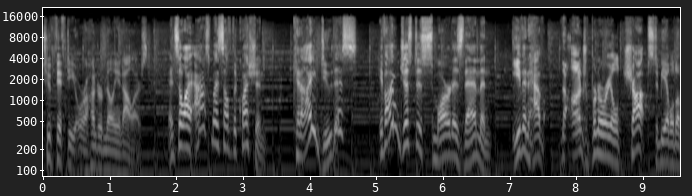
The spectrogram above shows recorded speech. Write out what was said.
to 50 or 100 million dollars. And so I asked myself the question, can I do this? If I'm just as smart as them and even have the entrepreneurial chops to be able to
